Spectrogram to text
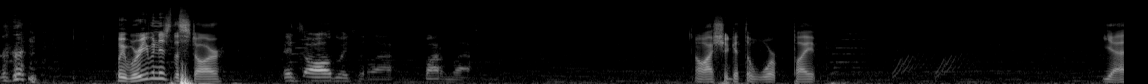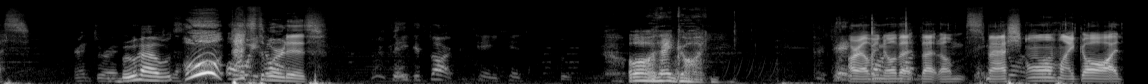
Wait, where even is the star? It's all the way to the left, bottom left. Oh, I should get the warp pipe. Yes. Enter it. Boo house. Oh, Oh, that's wait, the no. where it is. Take his star. Take his. Oh, thank God. Take All right, his we know that that um smash. Oh my god.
